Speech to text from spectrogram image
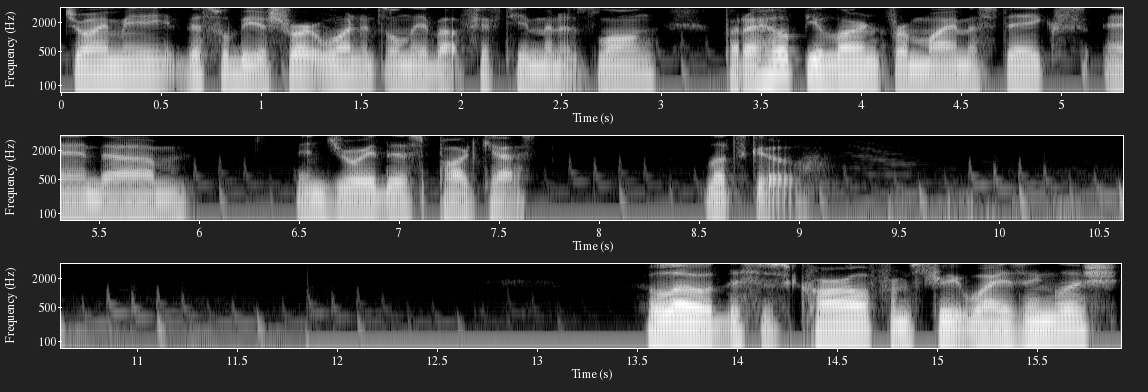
join me. This will be a short one. It's only about 15 minutes long, but I hope you learn from my mistakes and um, enjoy this podcast. Let's go. Hello, this is Carl from Streetwise English.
